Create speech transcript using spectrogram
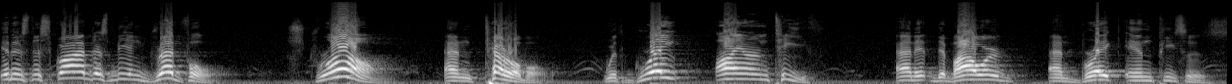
It is described as being dreadful, strong, and terrible, with great iron teeth, and it devoured and brake in pieces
